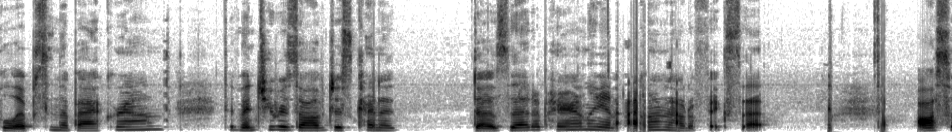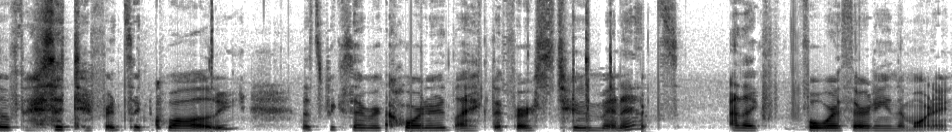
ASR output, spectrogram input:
blips in the background. DaVinci Resolve just kind of does that apparently, and I don't know how to fix that. Also, if there's a difference in quality, that's because I recorded like the first two minutes at like 4.30 in the morning.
